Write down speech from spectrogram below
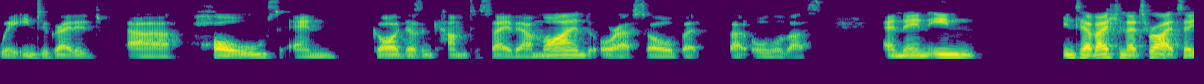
we're integrated uh, wholes, and God doesn't come to save our mind or our soul, but but all of us. And then in in salvation, that's right. So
